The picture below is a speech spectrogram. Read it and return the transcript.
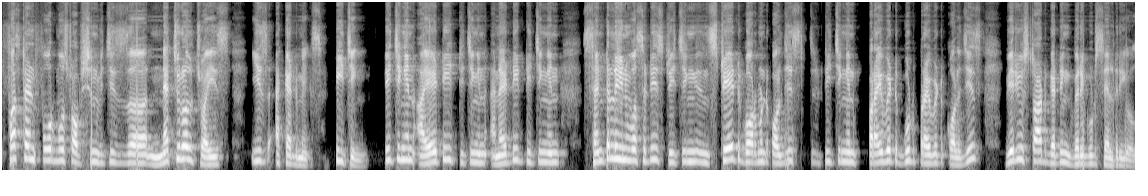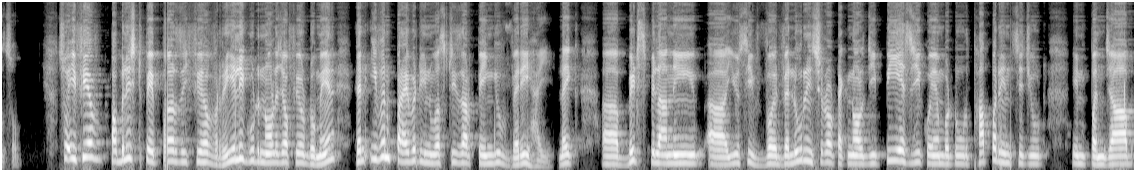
first and foremost option which is a natural choice is academics teaching teaching in IIT, teaching in NIT, teaching in central universities, teaching in state government colleges, teaching in private, good private colleges, where you start getting very good salary also. So if you have published papers, if you have really good knowledge of your domain, then even private universities are paying you very high. Like uh, BITS Pilani, uh, you see Vellore Institute of Technology, PSG Coimbatore, Thapar Institute in Punjab.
